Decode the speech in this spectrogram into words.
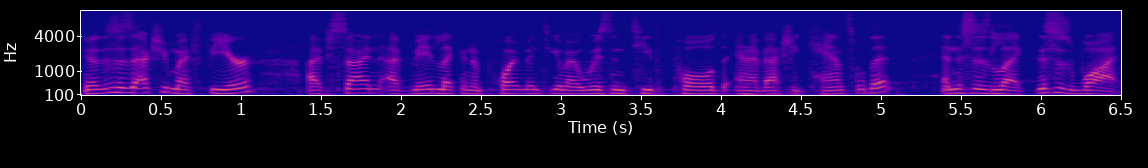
You know, this is actually my fear. I've signed, I've made like an appointment to get my wisdom teeth pulled, and I've actually canceled it. And this is like, this is why.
